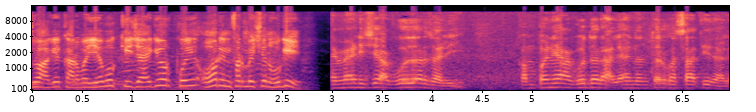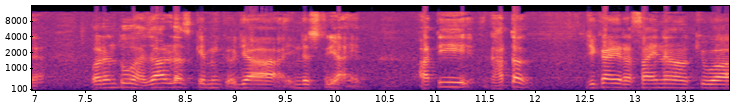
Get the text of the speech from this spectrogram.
जो आगे कार्रवाई है वो की जाएगी और कोई और इन्फॉर्मेशन होगी। एम आय डी सी अगोदर झाली. कंपन्या अगोदर आल्या नंतर वसाहती झाल्या. परंतु हजार्डस केमिकल ज्या इंडस्ट्री आहेत अति घातक जी काही रसायनं किंवा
